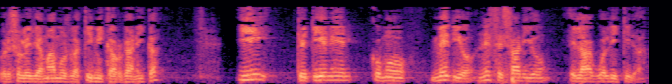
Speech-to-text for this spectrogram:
por eso le llamamos la química orgánica, y que tiene como medio necesario el agua líquida.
